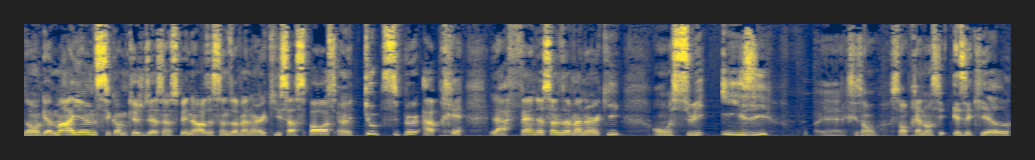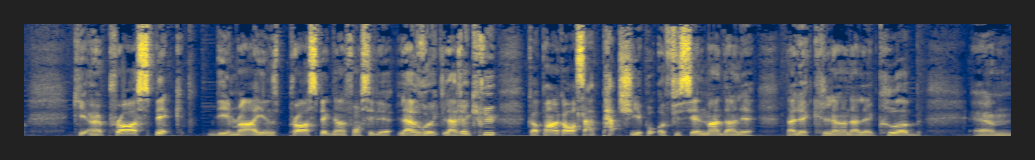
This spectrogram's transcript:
Donc Mayans, c'est comme que je disais, c'est un spin-off de Sons of Anarchy. Ça se passe un tout petit peu après la fin de Sons of Anarchy. On suit Easy, euh, son, prénom c'est Ezekiel, qui est un prospect des Mayans. Prospect, dans le fond, c'est la, recrue qui n'a pas encore sa patch, il est pas officiellement dans le, dans le clan, dans le club. Euh,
